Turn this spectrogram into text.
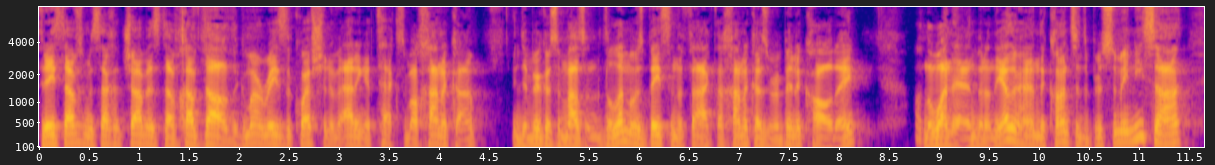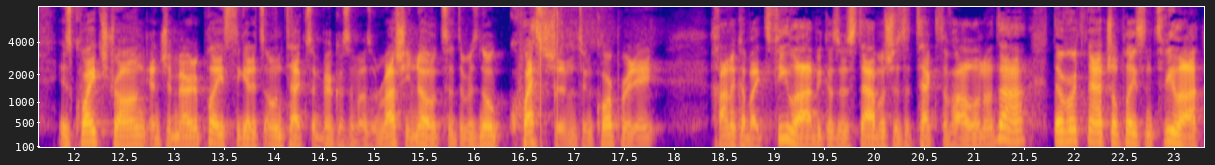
Today's daf is Masachet Shabbos Daf Chav Dal. The Gemara raised the question of adding a text about Hanukkah into Birkos Hamazon. The dilemma was based on the fact that Hanukkah is a rabbinic holiday, on the one hand, but on the other hand, the concept of Persume Nisa is quite strong and should merit a place to get its own text in Birkos Hamazon. Rashi notes that there was no question to incorporate Hanukkah by Tefillah because it establishes the text of Halal and Odah. Therefore, its natural place in Tefillah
